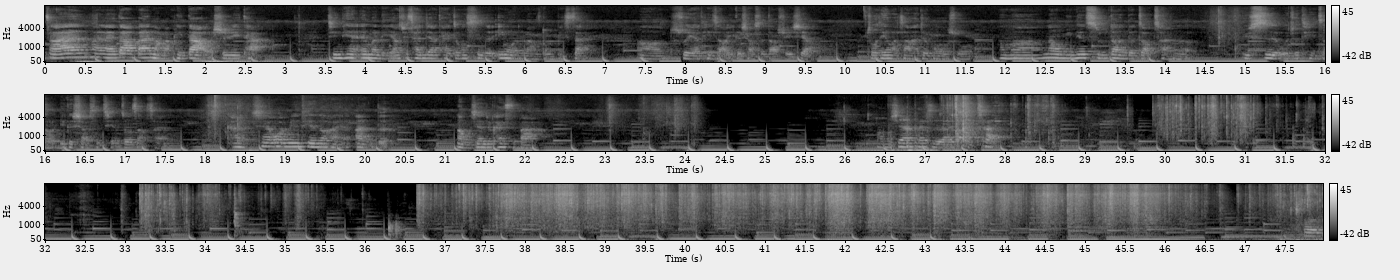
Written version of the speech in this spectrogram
早安，欢迎来到班妈妈频道，我是 Rita。今天 Emily 要去参加台中市的英文朗读比赛，啊，所以要提早一个小时到学校。昨天晚上他就跟我说：“妈妈，那我明天吃不到你的早餐了。”于是我就提早一个小时起来做早餐。看，现在外面天都还暗的，那我们现在就开始吧。我们现在开始来洗菜。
